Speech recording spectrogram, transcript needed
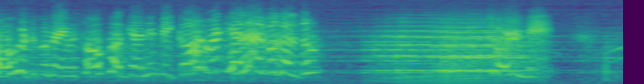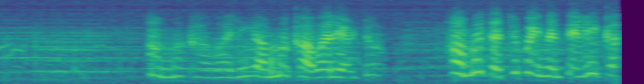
పోగొట్టుకున్న ఈ సౌభాగ్యాన్ని మీ గవర్నమెంట్ ఎలా ఇవ్వగలదు? చూడండి. అమ్మ కావాలి అమ్మ కావాలి అంటూ అమ్మ చచ్చిపోయిందని తెలియక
